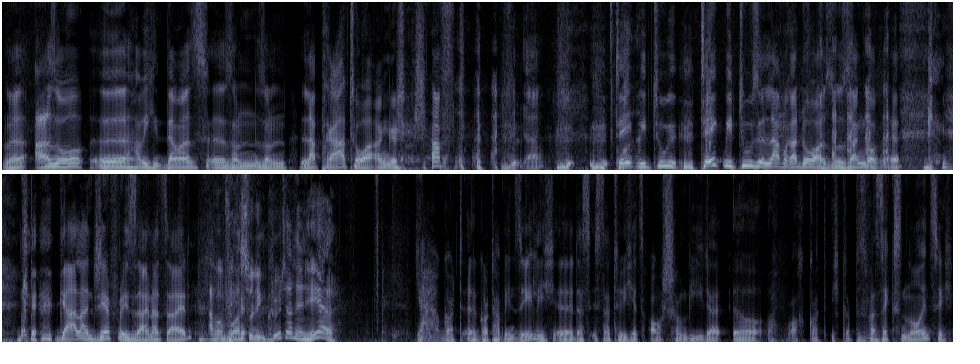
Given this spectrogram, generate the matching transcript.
Ne? Also äh, habe ich damals äh, so einen so einen Laprator angeschafft. ja. Take me, to, take me to the Labrador. So sang doch äh, Garland Jeffries seinerzeit. Aber wo hast du den Köter denn her? Ja, Gott, äh, Gott hab ihn selig. Äh, das ist natürlich jetzt auch schon wieder, äh, ach Gott, ich glaube, das war 96.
